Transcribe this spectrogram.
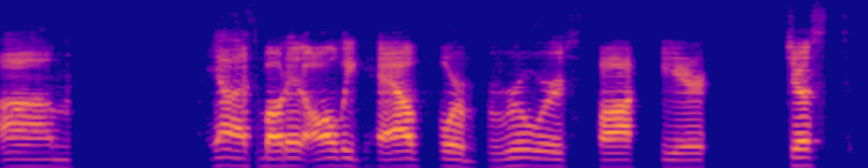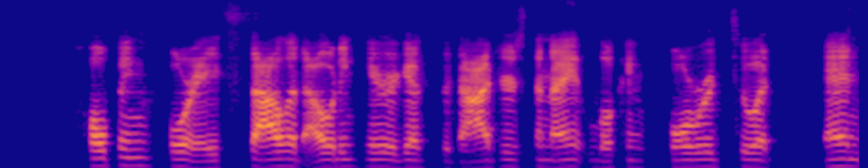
um, yeah, that's about it. All we have for Brewers talk here. Just hoping for a solid outing here against the Dodgers tonight. Looking forward to it. And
